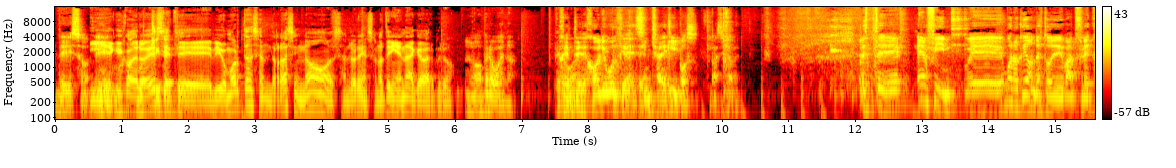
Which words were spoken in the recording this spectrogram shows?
de eso. ¿Y Eh, de qué cuadro es este Vigo Mortensen de Racing? No, San Lorenzo. No tenía nada que ver, pero. No, pero bueno. Pero Gente bueno. de Hollywood que es hincha de equipos, básicamente. Este, en fin, eh, bueno, ¿qué onda esto de Batfleck?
